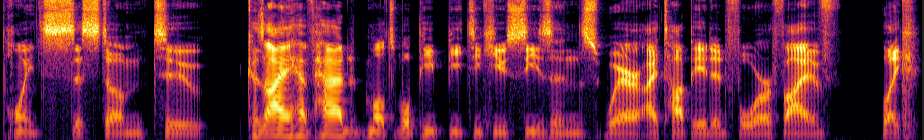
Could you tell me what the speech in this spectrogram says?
points system to because I have had multiple PPTQ seasons where I top aided four or five like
